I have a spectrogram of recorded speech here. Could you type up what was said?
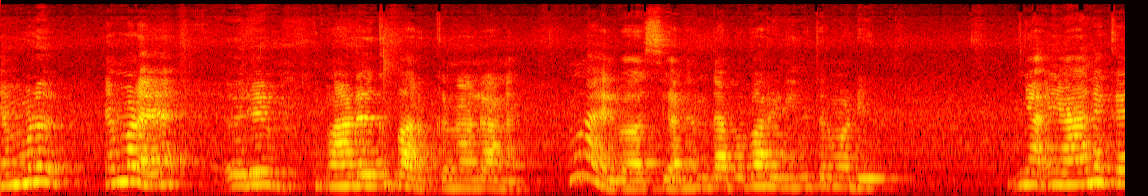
നമ്മൾ നമ്മളെ ഒരു വാടകയ്ക്ക് പറക്കണാലാണ് നമ്മൾ അയൽവാസിയാണ്. എന്താ അപ്പോൾ പറയണേന്ന് ഇത്ര മടി? ഞാനൊക്കെ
